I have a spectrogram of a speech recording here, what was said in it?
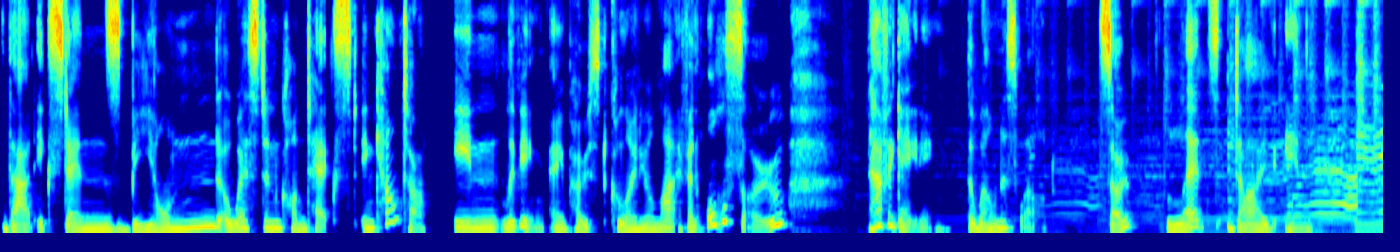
that extends beyond a Western context encounter in living a post colonial life and also navigating the wellness world. So let's dive in.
